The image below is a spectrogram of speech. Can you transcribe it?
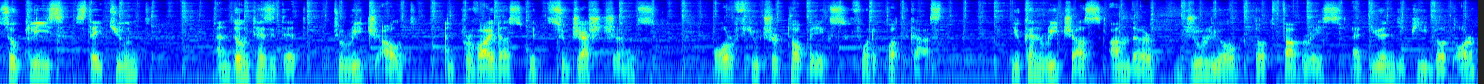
So please stay tuned and don't hesitate to reach out and provide us with suggestions or future topics for the podcast. You can reach us under giulio.fabris at undp.org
